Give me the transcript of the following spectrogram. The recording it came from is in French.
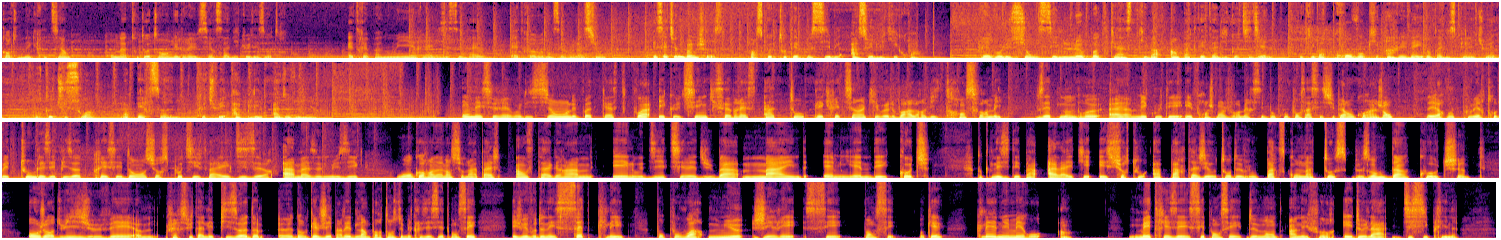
Quand on est chrétien, on a tout autant envie de réussir sa vie que les autres. Être épanoui, réaliser ses rêves, être heureux dans ses relations. Et c'est une bonne chose, parce que tout est possible à celui qui croit. Révolution, c'est le podcast qui va impacter ta vie quotidienne et qui va provoquer un réveil dans ta vie spirituelle pour que tu sois la personne que tu es appelé à devenir. On est sur Révolution, le podcast Foi et Coaching qui s'adresse à tous les chrétiens qui veulent voir leur vie transformée. Vous êtes nombreux à m'écouter et franchement, je vous remercie beaucoup pour ça, c'est super encourageant. D'ailleurs, vous pouvez retrouver tous les épisodes précédents sur Spotify, Deezer, Amazon Music ou encore en allant sur ma page Instagram Elodie-du-bas Mind, M-I-N-D, coach. Donc n'hésitez pas à liker et surtout à partager autour de vous parce qu'on a tous besoin d'un coach. Aujourd'hui, je vais faire suite à l'épisode dans lequel j'ai parlé de l'importance de maîtriser ses pensées et je vais vous donner sept clés pour pouvoir mieux gérer ses pensées. OK? Clé numéro 1. Maîtriser ses pensées demande un effort et de la discipline.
